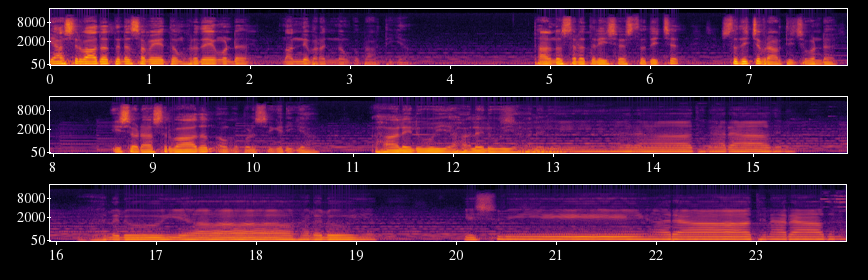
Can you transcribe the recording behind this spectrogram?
ഈ ആശീർവാദത്തിന്റെ സമയത്തും ഹൃദയം കൊണ്ട് നന്ദി പറഞ്ഞ് നമുക്ക് പ്രാർത്ഥിക്കാം. താഴ്ന്ന സ്ഥലത്തിൽ ഈശോ സ്തുതിച്ച് സ്തുതിച്ച് പ്രാർത്ഥിച്ചുകൊണ്ട് ഈശോയുടെ ആശീർവാദം നമുക്ക് ഇപ്പോൾ സ്വീകരിക്കാം. ഹാലലൂയ ഹാലലൂയ ഹാലലൂയ ആരാധന ആരാധന. Hallelujah hallelujah. യേശുവേ ആരാധന ആരാധന.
